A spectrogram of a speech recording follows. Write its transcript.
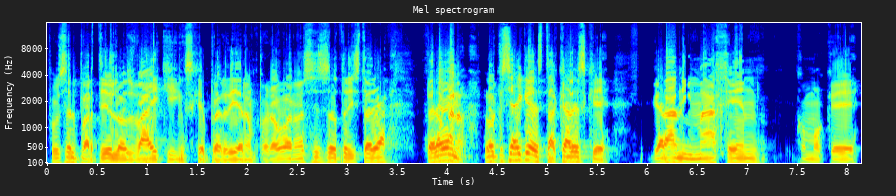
puse el partido de los Vikings que perdieron, pero bueno, esa es otra historia. Pero bueno, lo que sí hay que destacar es que gran imagen, como que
